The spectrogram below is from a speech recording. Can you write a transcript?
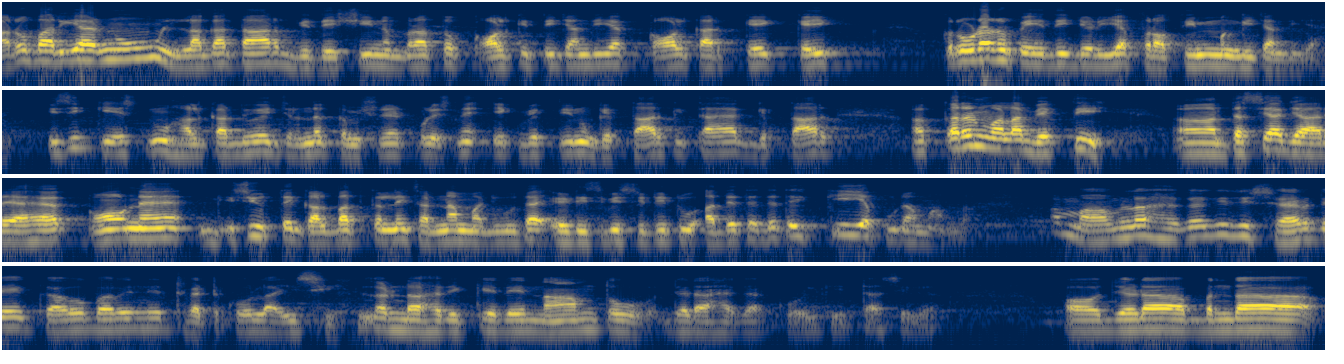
ਕਾਰੋਬਾਰੀਆਂ ਨੂੰ ਲਗਾਤਾਰ ਵਿਦੇਸ਼ੀ ਨੰਬਰਾਂ ਤੋਂ ਕਾਲ ਕੀਤੀ ਜਾਂਦੀ ਹੈ। ਕਾਲ ਕਰਕੇ ਕਈ ਕਰੋੜਾਂ ਰੁਪਏ ਦੀ ਜਿਹੜੀ ਹੈ ਫਰੌਤੀ ਮੰਗੀ ਜਾਂਦੀ ਹੈ। ਇਸੇ ਕੇਸ ਨੂੰ ਹੱਲ ਕਰਦੇ ਹੋਏ ਜਲੰਧਰ ਕਮਿਸ਼ਨਰੇਟ ਪੁਲਿਸ ਨੇ ਇੱਕ ਵਿਅਕਤੀ ਨੂੰ ਗ੍ਰਿਫਤਾਰ ਕੀਤਾ ਹੈ। ਗ੍ਰਿਫਤਾਰ ਕਰਨ ਵਾਲਾ ਵਿਅਕਤੀ ਦੱਸਿਆ ਜਾ ਰਿਹਾ ਹੈ ਕੌਣ ਹੈ। ਇਸੇ ਉੱਤੇ ਗੱਲਬਾਤ ਕਰਨ ਲਈ ਸਾਡੇ ਮੌਜੂਦ ਹੈ ਏਡੀਸੀਪੀ ਸਿਟੀ 2 ਅਦਿੱਤ ਅਦਿੱਤ ਕੀ ਹੈ ਪੂਰਾ ਮਾਮਲਾ? ਆ ਮਾਮਲਾ ਹੈਗਾ ਕਿ ਜੀ ਸ਼ਹਿਰ ਦੇ ਕਾਰੋਬਾਰੀ ਨੇ ਥ੍ਰੈਟ ਕੋਲ ਆਈ ਸੀ। ਲੰਡਾ ਹਰੀਕੇ ਦੇ ਨਾਮ ਤੋਂ ਜਿਹੜਾ ਹੈਗਾ ਕੋਲ ਕੀਤਾ ਸੀਗਾ। ਔਰ ਜਿਹੜਾ ਬੰਦਾ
